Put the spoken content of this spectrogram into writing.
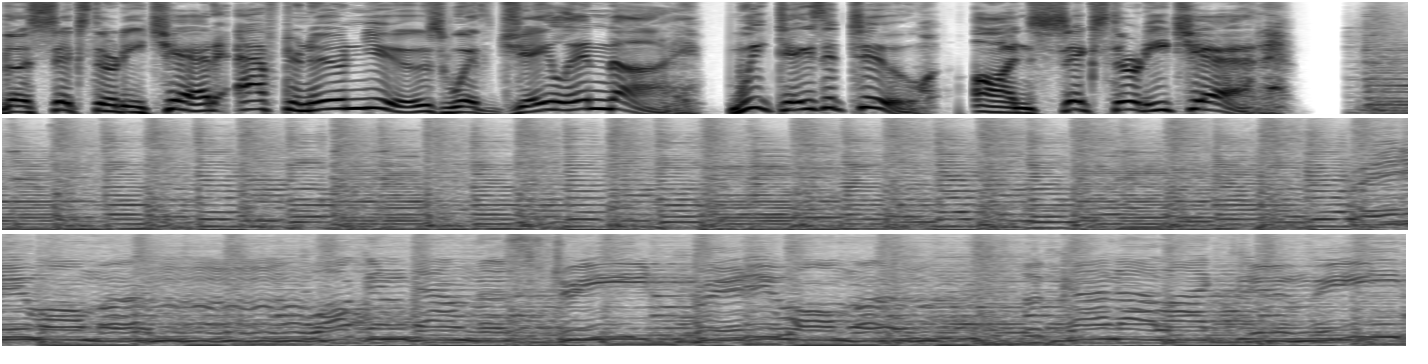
The 630 CHED Afternoon News with J'lyn Nye. Weekdays at 2 on 630 CHED. Pretty woman walking down the street. Pretty woman, the kind I like to meet.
